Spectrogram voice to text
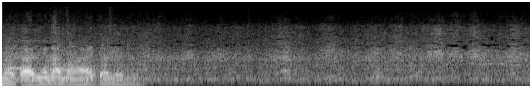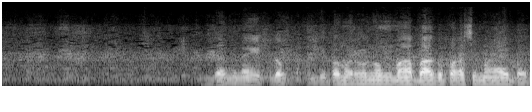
Madami na mga idol. eh. Dami ng itlog. Hindi pa marunong, mga bago pa kasi mga idol.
